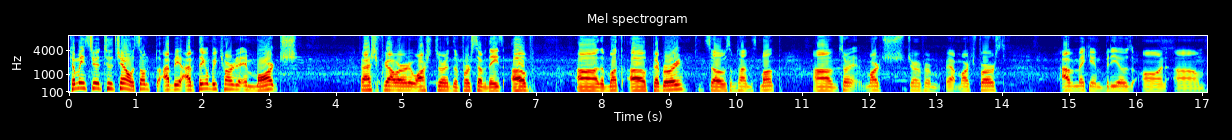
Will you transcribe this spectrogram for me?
coming soon to the channel, some I mean I think it'll be started in March. I actually forgot what I already watched during the first seven days of uh, the month of February. So sometime this month, um, starting March, from yeah, March first, I've been making videos on um,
